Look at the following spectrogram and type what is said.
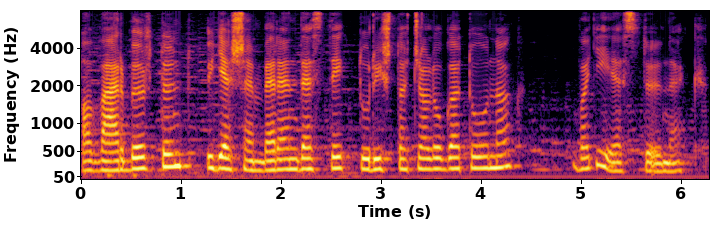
A várbörtönt ügyesen berendezték turista csalogatónak, vagy ijesztőnek.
